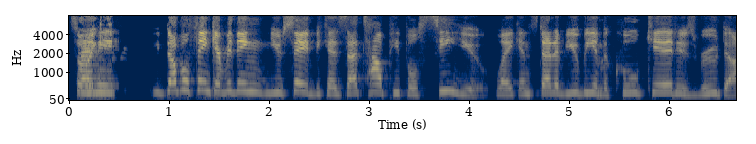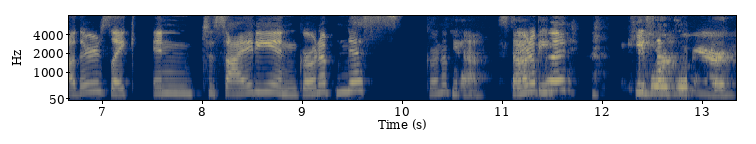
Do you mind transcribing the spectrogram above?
So I like mean- you double think everything you say because that's how people see you. Like instead of you being the cool kid who's rude to others, like in society and grown upness, grown up, Yeah. grown Stop up being good. keyboard warrior.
